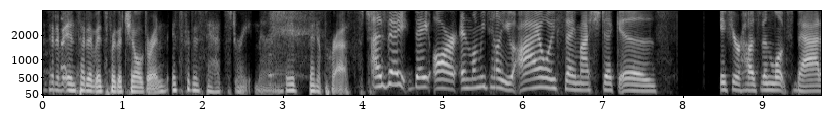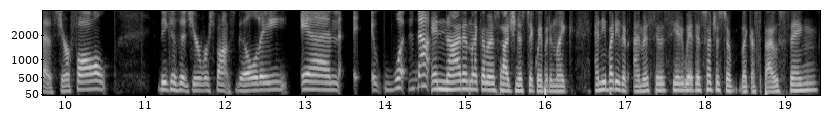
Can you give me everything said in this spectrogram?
Instead of instead of it's for the children, it's for the sad straight men. They've been oppressed. Uh, they they are, and let me tell you, I always say my shtick is if your husband looks bad, it's your fault because it's your responsibility. And it, what not and not in like a misogynistic way, but in like anybody that I'm associated with. It's not just a like a spouse thing.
